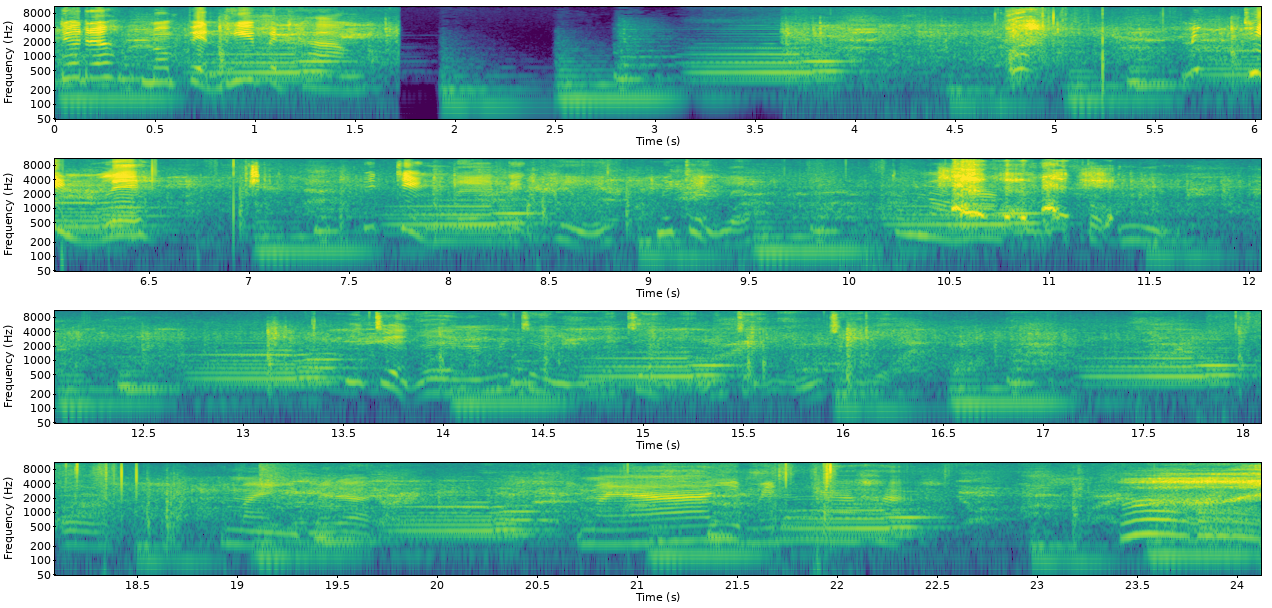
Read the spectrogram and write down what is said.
เดี๋ยวเดี๋ยวนเปลี่ยนที่เป็นทางไม่เจ๋งเลย ไม่เจ๋งเลยเด็กผีไม่เจ๋งเลย ต้องนอนหน้าเลยตกหนึ่งไม่เจ๋งเลยนะไม่เจ๋งเลยไม่เจ๋งเลยไม่เจ๋งเลยไม่เจ๋งเลยเออทำไมหยิบไม่ได้ทำไมอะหยิบไม่ได้อะค่ะเฮ้ย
